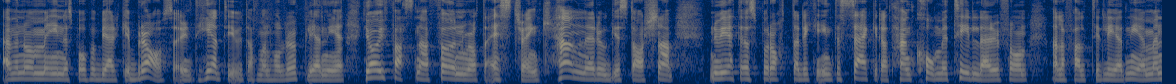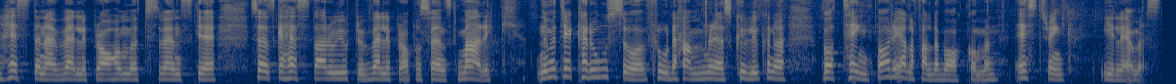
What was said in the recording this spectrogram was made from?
även om innespår på Bjerke är bra, så är det inte helt givet att man håller upp ledningen. Jag har ju fastnat för nummer 8 S-Trank. Han är ruggigt startsnabb. Nu vet jag spår 8, det är inte säkert att han kommer till därifrån, i alla fall till ledningen. Men hästen är väldigt bra, har mött svenska, eh, svenska hästar och gjort det väldigt bra på svensk mark. Nummer tre, Caruso, Frode Hamre, skulle kunna vara tänkbar i alla fall där bakom. Men Estring gillar jag mest.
